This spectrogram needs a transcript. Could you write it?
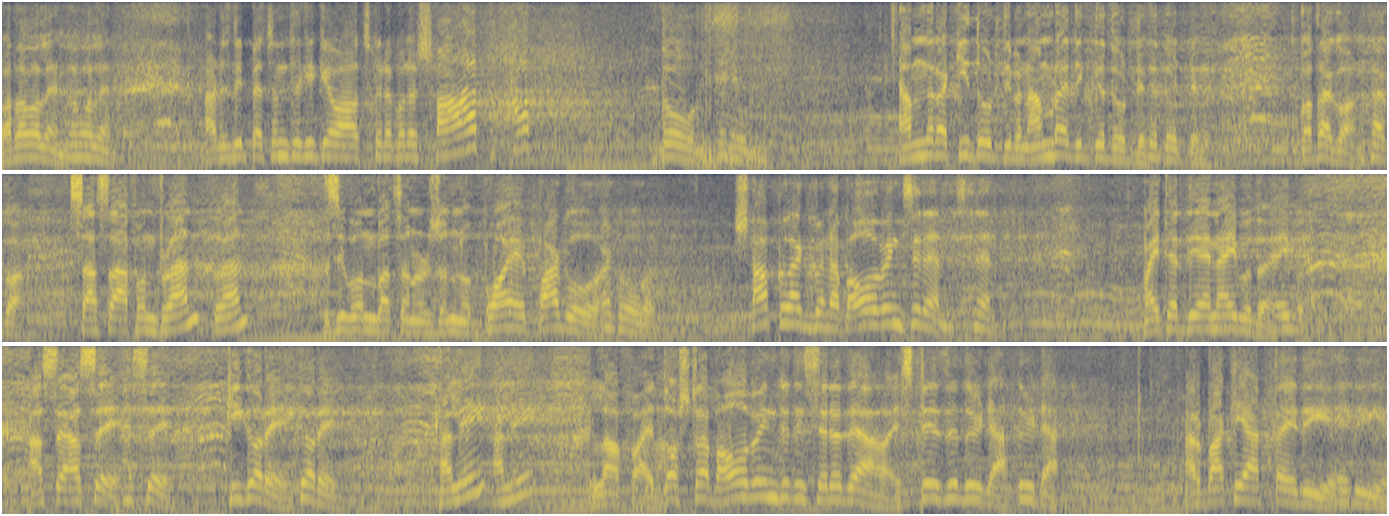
কথা বলেন? বলেন। আর যদি পেছন থেকে কেউ আওয়াজ করে বলে সাপ দৌড়। আপনারা কি দৌড় দিবেন? আমরা এদিক দিয়ে দৌড় দিবে। দৌড় দিবে কথা গন চাচা আপন প্রাণ প্রাণ। জীবন বাঁচানোর জন্য ভয়ে পাগল। সাপ লাগবে না বাবা ভেঙছিলেন। মাইটা দিয়ে নাই বোধ আছে আছে আছে। কি করে? কি করে? খালি? খালি? লাফায়। দশটা বাবা ব্যাং যদি ছেড়ে দেওয়া হয় স্টেজে দুইটা। দুইটা। আর বাকি আটটা এদিকে। এদিকে।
